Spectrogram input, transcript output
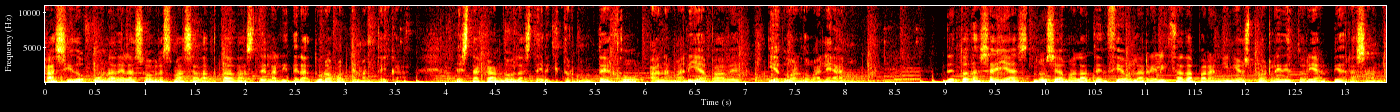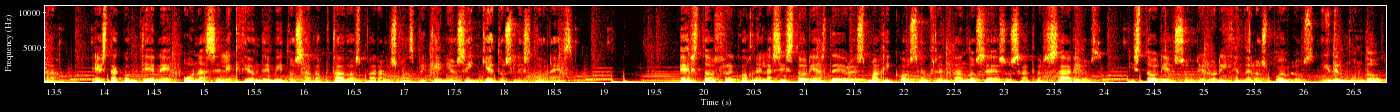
ha sido una de las obras más adaptadas de la literatura guatemalteca, destacando las de Víctor Montejo, Ana María Pávez y Eduardo Galeano. De todas ellas, nos llama la atención la realizada para niños por la editorial Piedra Santa. Esta contiene una selección de mitos adaptados para los más pequeños e inquietos lectores. Estos recogen las historias de héroes mágicos enfrentándose a sus adversarios, historias sobre el origen de los pueblos y del mundo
